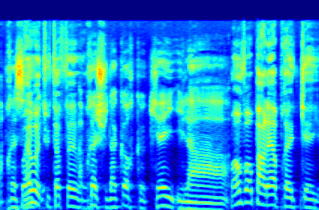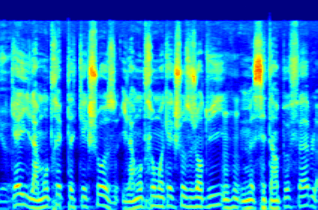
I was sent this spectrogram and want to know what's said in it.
Après, c'est Ouais, vrai ouais, que- tout à fait. ouais. après je suis d'accord que Kay il a Ouais, on va en parler après de Kay. euh. Kay il a montré peut-être quelque chose. Il a montré au moins quelque chose aujourd'hui, Mhm. mais c'était un peu faible.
